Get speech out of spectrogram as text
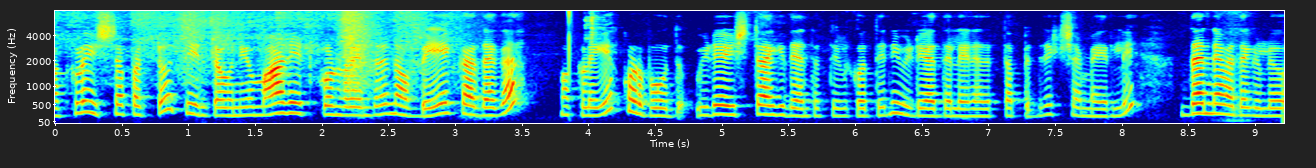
ಮಕ್ಕಳು ಇಷ್ಟಪಟ್ಟು ತಿಂತವು. ನೀವು ಮಾಡಿ ಇಟ್ಕೊಂಡ್ರೆ ಅಂದರೆ ನಾವು ಬೇಕಾದಾಗ ಮಕ್ಕಳಿಗೆ ಕೊಡ್ಬೋದು. ವಿಡಿಯೋ ಇಷ್ಟ ಆಗಿದೆ ಅಂತ ತಿಳ್ಕೊತೀನಿ. ವಿಡಿಯೋದಲ್ಲಿ ಏನಾದರೂ ತಪ್ಪಿದ್ರೆ ಕ್ಷಮೆ ಇರಲಿ. ಧನ್ಯವಾದಗಳು.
